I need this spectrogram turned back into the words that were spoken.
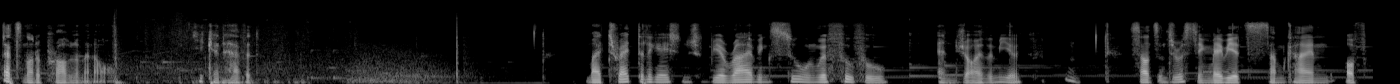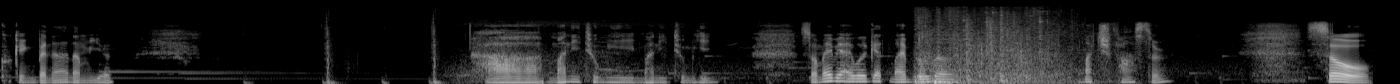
That's not a problem at all. He can have it. My trade delegation should be arriving soon with fufu. Enjoy the meal. Hmm. Sounds interesting. Maybe it's some kind of cooking banana meal. Ah, money to me, money to me. So maybe I will get my builder much faster. So,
